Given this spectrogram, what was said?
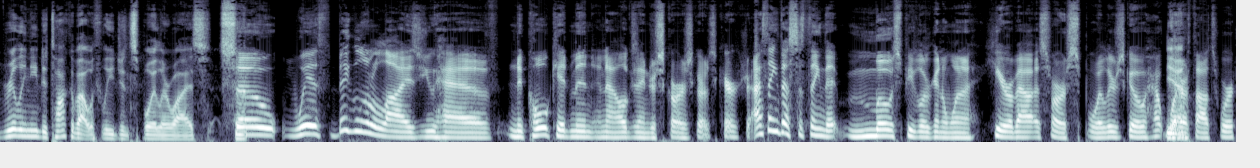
really need to talk about with Legion spoiler wise. So with Big Little Lies, you have Nicole Kidman and Alexander Skarsgård's character. I think that's the thing that most people are going to want to hear about as far as spoilers go. How, What our thoughts were.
